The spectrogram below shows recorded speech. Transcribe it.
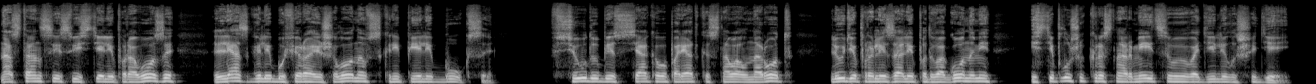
На станции свистели паровозы, лязгали буфера эшелонов, скрипели буксы. Всюду без всякого порядка сновал народ, люди пролезали под вагонами, из теплушек красноармейцы выводили лошадей.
